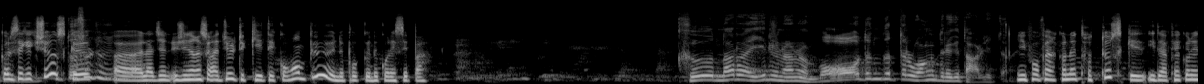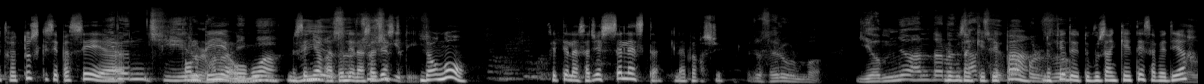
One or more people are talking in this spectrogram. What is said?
connaissait quelque chose que la génération adulte qui était corrompue ne connaissait pas. Il faut faire connaître tout ce qui, a fait connaître tout ce qui s'est passé euh, dans le pays au roi. Le Seigneur a donné la sagesse d'en haut. C'était la sagesse céleste qu'il avait reçue. Ne vous inquiétez pas. Le fait de, vous inquiéter, ça veut dire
